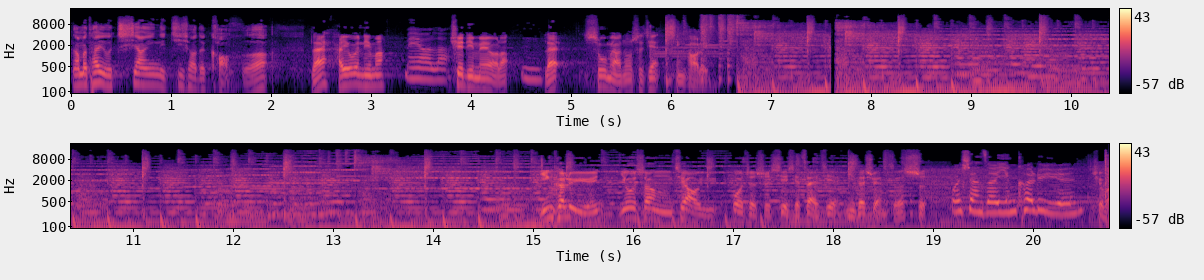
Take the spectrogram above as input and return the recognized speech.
那么它有相应的绩效的考核。来，还有问题吗？没有了。确定没有了？嗯。来，十五秒钟时间，请考虑。盈科绿云、优胜教育，或者是谢谢再见，你的选择是？我选择盈科绿云。去吧。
